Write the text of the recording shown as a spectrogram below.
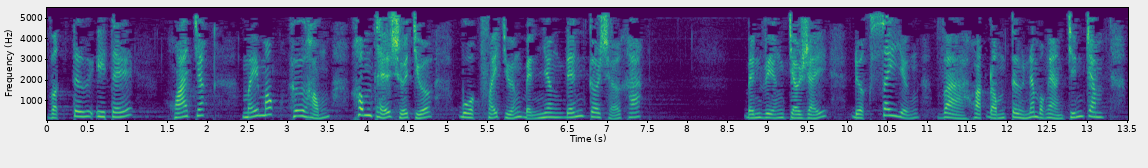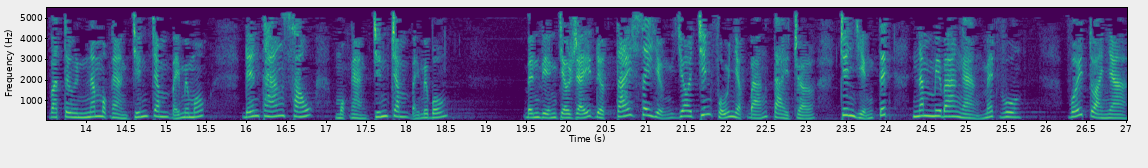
vật tư y tế, hóa chất, máy móc hư hỏng không thể sửa chữa, buộc phải chuyển bệnh nhân đến cơ sở khác. Bệnh viện chợ rẫy được xây dựng và hoạt động từ năm 1900 và từ năm 1971 đến tháng 6 1974. Bệnh viện chợ rẫy được tái xây dựng do chính phủ Nhật Bản tài trợ trên diện tích 53.000 m2 với tòa nhà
